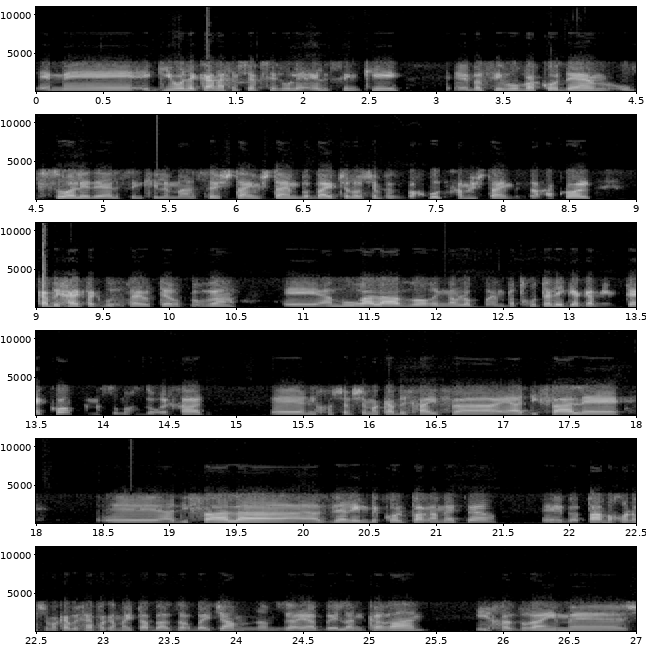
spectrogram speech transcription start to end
הם הגיעו לכאן אחרי שהפסידו לאלסינקי. אה, בסיבוב הקודם הופסו על ידי אלסינקי למעשה 2-2 בבית, 3-0 בחוץ, 5-2 בסך הכל. מכבי חיפה קבוצה יותר טובה, אה, אמורה לעבור, הם לא, הם פתחו את הליגה גם עם תיקו, הם עשו מחזור אחד. אה, אני חושב שמכבי חיפה עדיפה, ל, עדיפה על הזרים בכל פרמטר. בפעם האחרונה שמכבי חיפה גם הייתה באזרבייג'אן, אמנם זה היה בלנקרן, היא חזרה עם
